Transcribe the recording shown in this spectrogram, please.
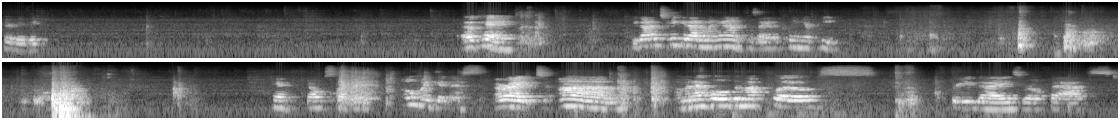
Here, baby. Okay. You gotta take it out of my hand because I gotta clean your pee. Here, don't step it. Oh my goodness. All right. Um, I'm gonna hold them up close for you guys real fast.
